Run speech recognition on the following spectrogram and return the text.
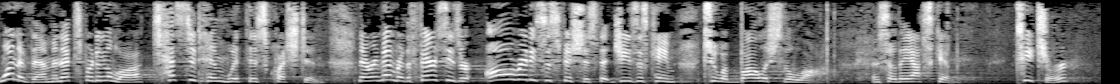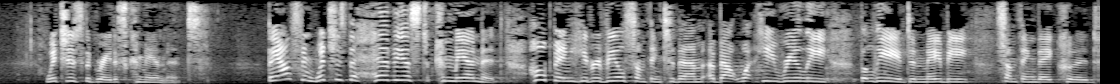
one of them, an expert in the law, tested him with this question. Now remember, the Pharisees are already suspicious that Jesus came to abolish the law. And so they ask him, Teacher, which is the greatest commandment? They asked him, which is the heaviest commandment, hoping he'd reveal something to them about what he really believed and maybe something they could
